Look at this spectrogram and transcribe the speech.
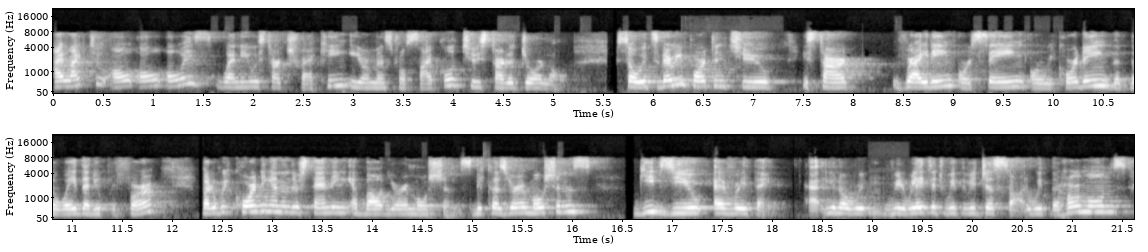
I like to all, all, always, when you start tracking your menstrual cycle, to start a journal. So it's very important to start writing or saying or recording the, the way that you prefer, but recording and understanding about your emotions because your emotions gives you everything. Uh, you know, we, we related with we just saw with the hormones,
